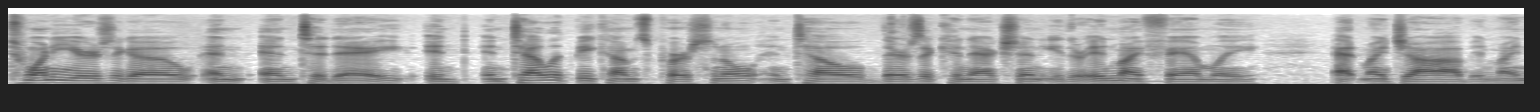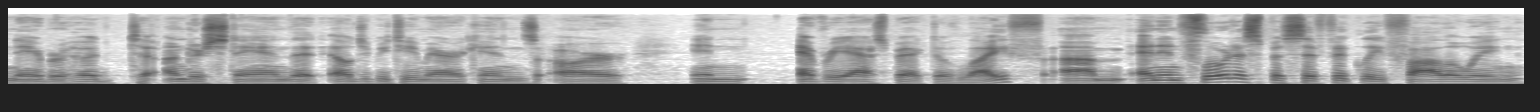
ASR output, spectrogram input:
20 years ago and, and today, in, until it becomes personal, until there's a connection either in my family, at my job, in my neighborhood, to understand that LGBT Americans are in every aspect of life. Um, and in Florida specifically, following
